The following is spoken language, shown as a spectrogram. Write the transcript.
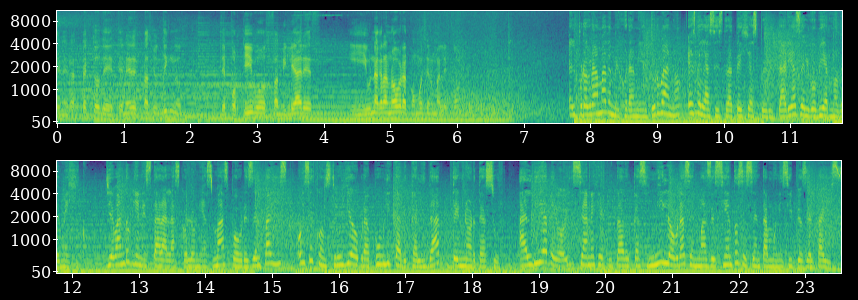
en el, aspecto de tener espacios dignos, deportivos, familiares y una gran obra como es el Malecón. El programa de mejoramiento urbano es de las estrategias prioritarias del Gobierno de México. Llevando bienestar a las colonias más pobres del país, hoy se construye obra pública de calidad de norte a sur. Al día de hoy se han ejecutado casi mil obras en más de 160 municipios del país.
